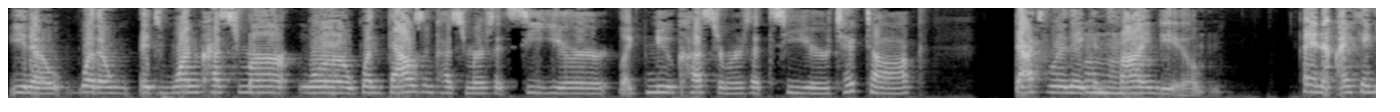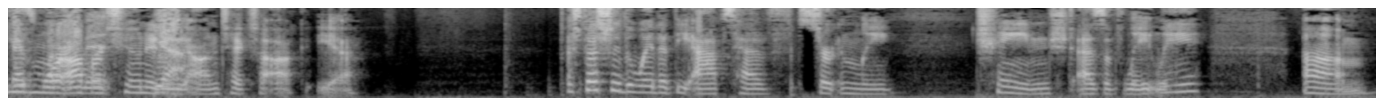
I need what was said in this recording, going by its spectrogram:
you know whether it's one customer or 1000 customers that see your like new customers that see your tiktok that's where they can mm-hmm. find you and i think you that's have more opportunity Yeah. on TikTok. Yeah. Especially the way that the apps have certainly changed as of lately. Um,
